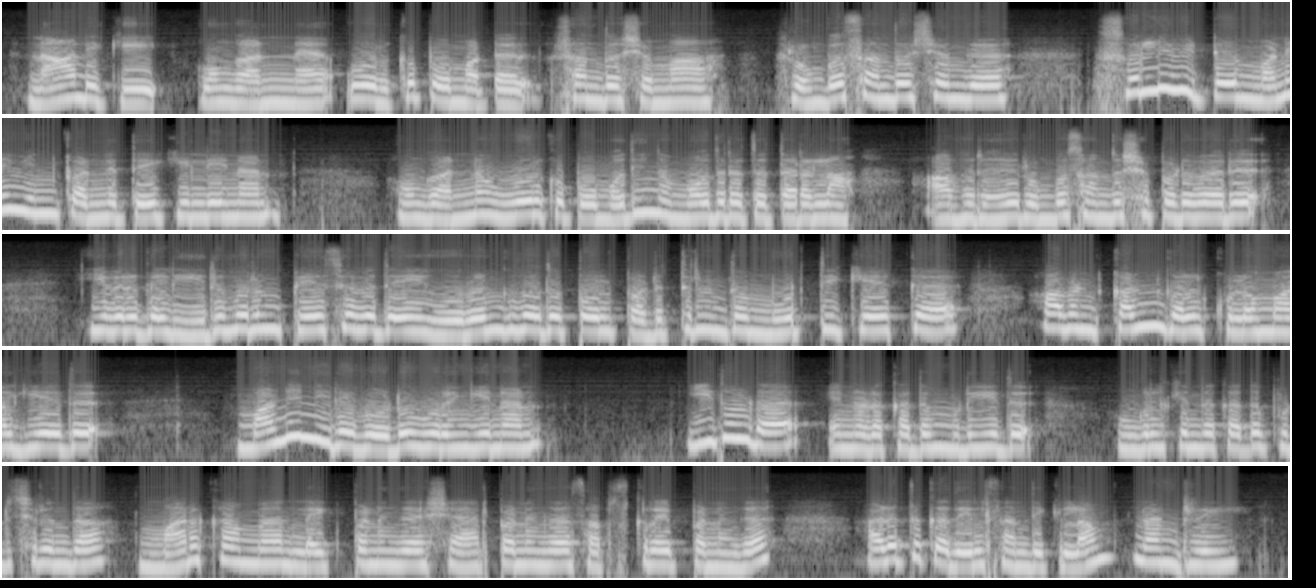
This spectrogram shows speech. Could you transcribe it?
நாளைக்கு உங்கள் அண்ணன் ஊருக்கு போக மாட்டார். சந்தோஷமா? ரொம்ப சந்தோஷங்க. சொல்லிவிட்டு மனைவியின் கண்ணத்தை கிள்ளினான் உங்கள் அண்ணன் ஊருக்கு போகும்போது இந்த மோதிரத்தை தரலாம். அவர் ரொம்ப சந்தோஷப்படுவார். இவர்கள் இருவரும் பேசுவதை உறங்குவது போல் படுத்திருந்த மூர்த்தி கேட்க அவன் கண்கள் குளமாகியது. மன நிறைவோடு உறங்கினான். இதோட என்னோட கதை முடியுது. உங்களுக்கு இந்த கதை பிடிச்சிருந்தா மறக்காமல் லைக் பண்ணுங்கள் ஷேர் பண்ணுங்கள் சப்ஸ்கிரைப் பண்ணுங்கள் அடுத்த கதையில் சந்திக்கலாம். நன்றி.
